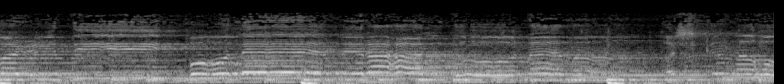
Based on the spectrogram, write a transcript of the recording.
बढ़ती बोले मेरा हाल दो नैना अश्क न हो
